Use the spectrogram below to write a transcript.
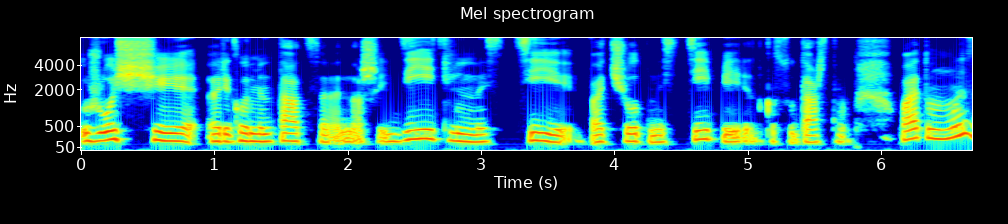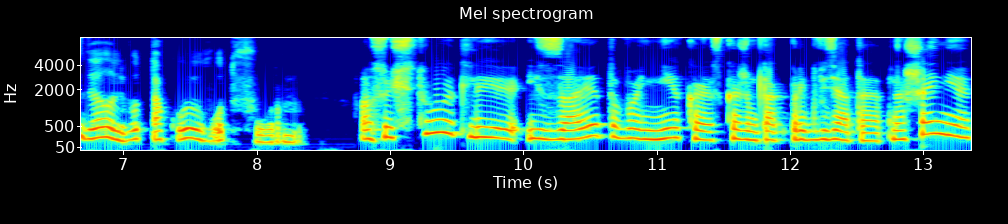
жестче регламентация нашей деятельности, отчетности перед государством. Поэтому мы сделали вот такую вот форму. А существует ли из-за этого некое, скажем так, предвзятое отношение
